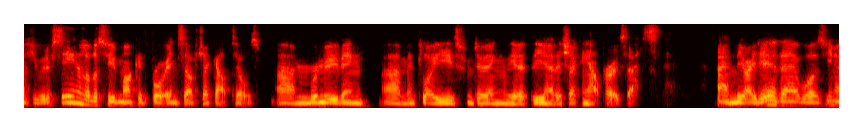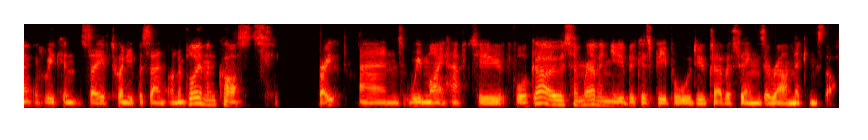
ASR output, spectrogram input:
as you would have seen, a lot of supermarkets brought in self-checkout tills, um, removing um, employees from doing the, the, you know, the checking out process. And the idea there was, you know, if we can save 20% on employment costs, right? And we might have to forego some revenue because people will do clever things around nicking stuff,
